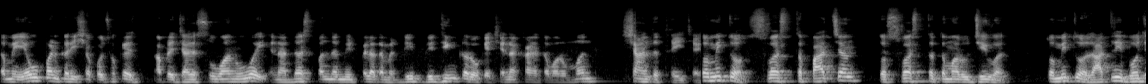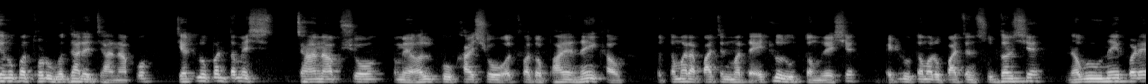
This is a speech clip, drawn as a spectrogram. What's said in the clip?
તમે એવું પણ કરી શકો છો કે આપણે જ્યારે સુવાનું હોય એના દસ પંદર મિનિટ પહેલાં તમે ડીપ બ્રિથિંગ કરો કે જેના કારણે તમારું મન શાંત થઈ જાય. તો મિત્રો, સ્વસ્થ પાચન, તો સ્વસ્થ તમારું જીવન. તો મિત્રો, રાત્રિ ભોજન ઉપર થોડું વધારે ધ્યાન આપો. જેટલું પણ તમે ધ્યાન આપશો, તમે હલકું ખાશો અથવા તો ભારે નહીં ખાવ તો તમારા પાચન માટે એટલું જ ઉત્તમ રહેશે. એટલું તમારું પાચન સુધરશે. નબળું નહીં પડે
